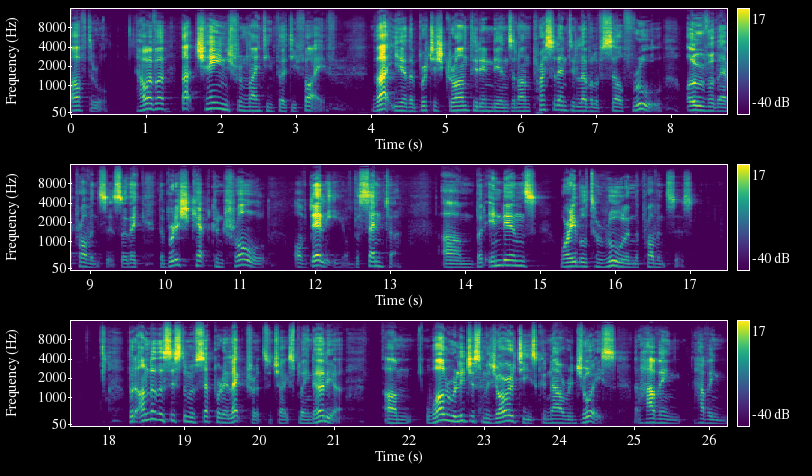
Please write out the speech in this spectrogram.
after all. However, that changed from 1935. That year, the British granted Indians an unprecedented level of self rule over their provinces. So they, the British kept control of Delhi, of the center, um, but Indians were able to rule in the provinces. But under the system of separate electorates, which I explained earlier, um, while religious majorities could now rejoice at having, having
